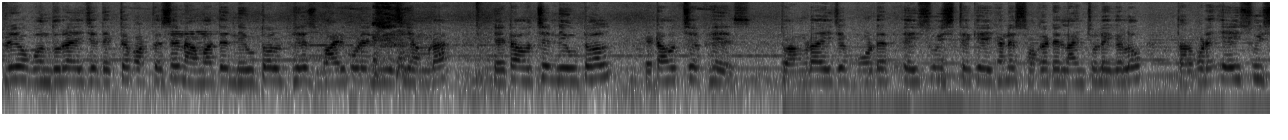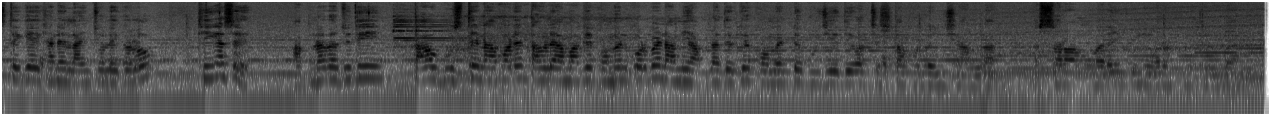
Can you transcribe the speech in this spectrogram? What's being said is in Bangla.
প্রিয় বন্ধুরা, এই যে দেখতে পারতেছেন, আমাদের নিউটল ফেস বাইর করে নিয়েছি আমরা। এটা হচ্ছে নিউটল এটা হচ্ছে ফেস তো আমরা এই যে বোর্ডের এই সুইচ থেকে এখানে সকেটে লাইন চলে গেল, তারপরে এই সুইচ থেকে এখানে লাইন চলে গেল, ঠিক আছে? আপনারা যদি তাও বুঝতে না পারেন, তাহলে আমাকে কমেন্ট করবেন, আমি আপনাদেরকে কমেন্টে বুঝিয়ে দেওয়ার চেষ্টা করব, ইনশাআল্লাহ। আসসালামু আলাইকুম রহমতুল্লাহ।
